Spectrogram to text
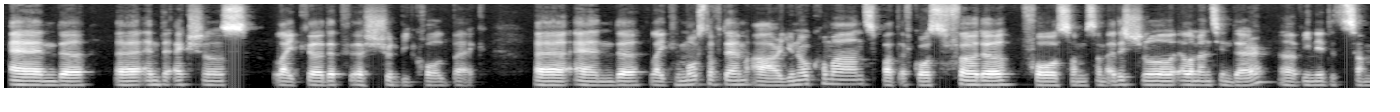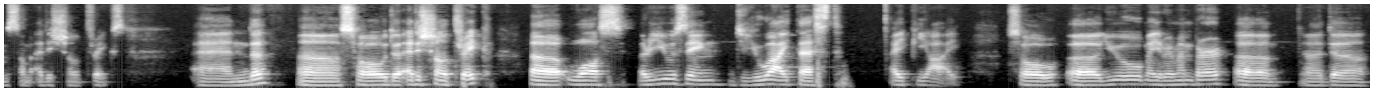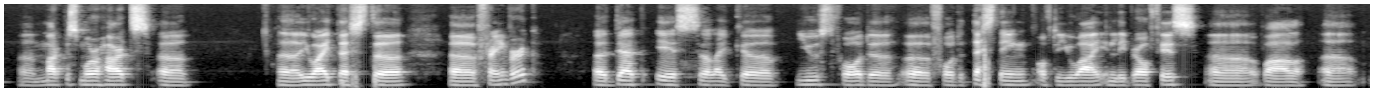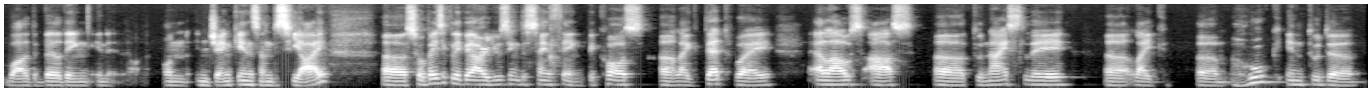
and uh, uh, and the actions like that should be called back. Uh, and uh, like most of them are you know commands but of course further for some some additional elements in there uh, we needed some some additional tricks and uh, so the additional trick uh, was reusing the UI test API So uh, you may remember uh, uh, the Markus Mohrhard's UI test framework that is like used for the for the testing of the UI in LibreOffice while while the building in on in Jenkins and the CI. Uh, so basically, we are using the same thing because uh, like that way allows us uh, to nicely like um, hook into the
